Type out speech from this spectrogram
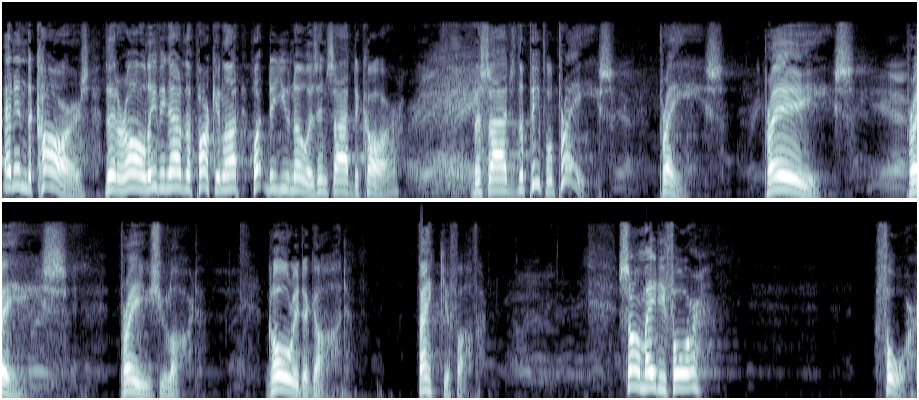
And in the cars that are all leaving out of the parking lot, what do you know is inside the car? Praise. Besides the people, praise. Praise. Praise. Praise. Praise you, Lord. Glory to God. Thank you, Father. Psalm 84, 4.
